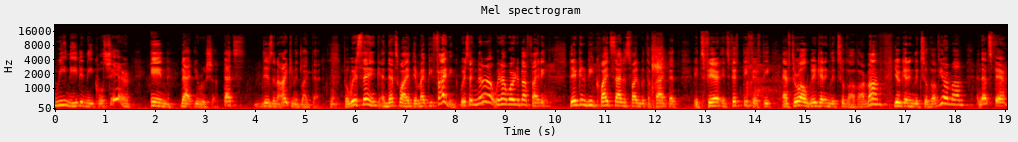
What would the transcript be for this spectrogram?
We need an equal share in that Yerusha. That's there's an argument like that. But we're saying, and that's why there might be fighting. We're saying, no, no, no, we're not worried about fighting. They're going to be quite satisfied with the fact that it's fair, it's 50 50. After all, we're getting the ksuva of our mom, you're getting the ksuva of your mom, and that's fair.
